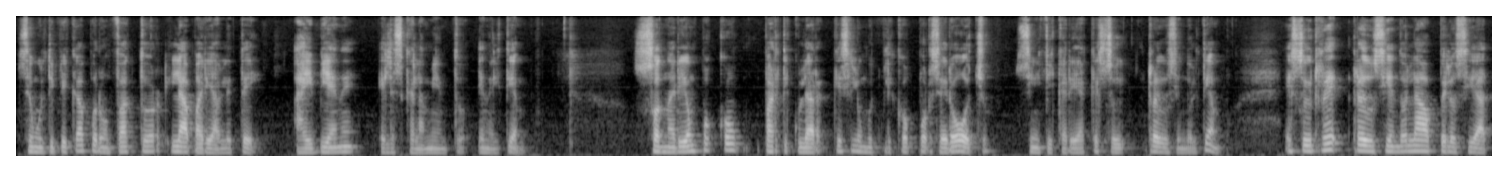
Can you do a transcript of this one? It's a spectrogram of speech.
se multiplica por un factor la variable t. Ahí viene el escalamiento en el tiempo. Sonaría un poco particular que si lo multiplico por 0,8 significaría que estoy reduciendo el tiempo estoy re reduciendo la velocidad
